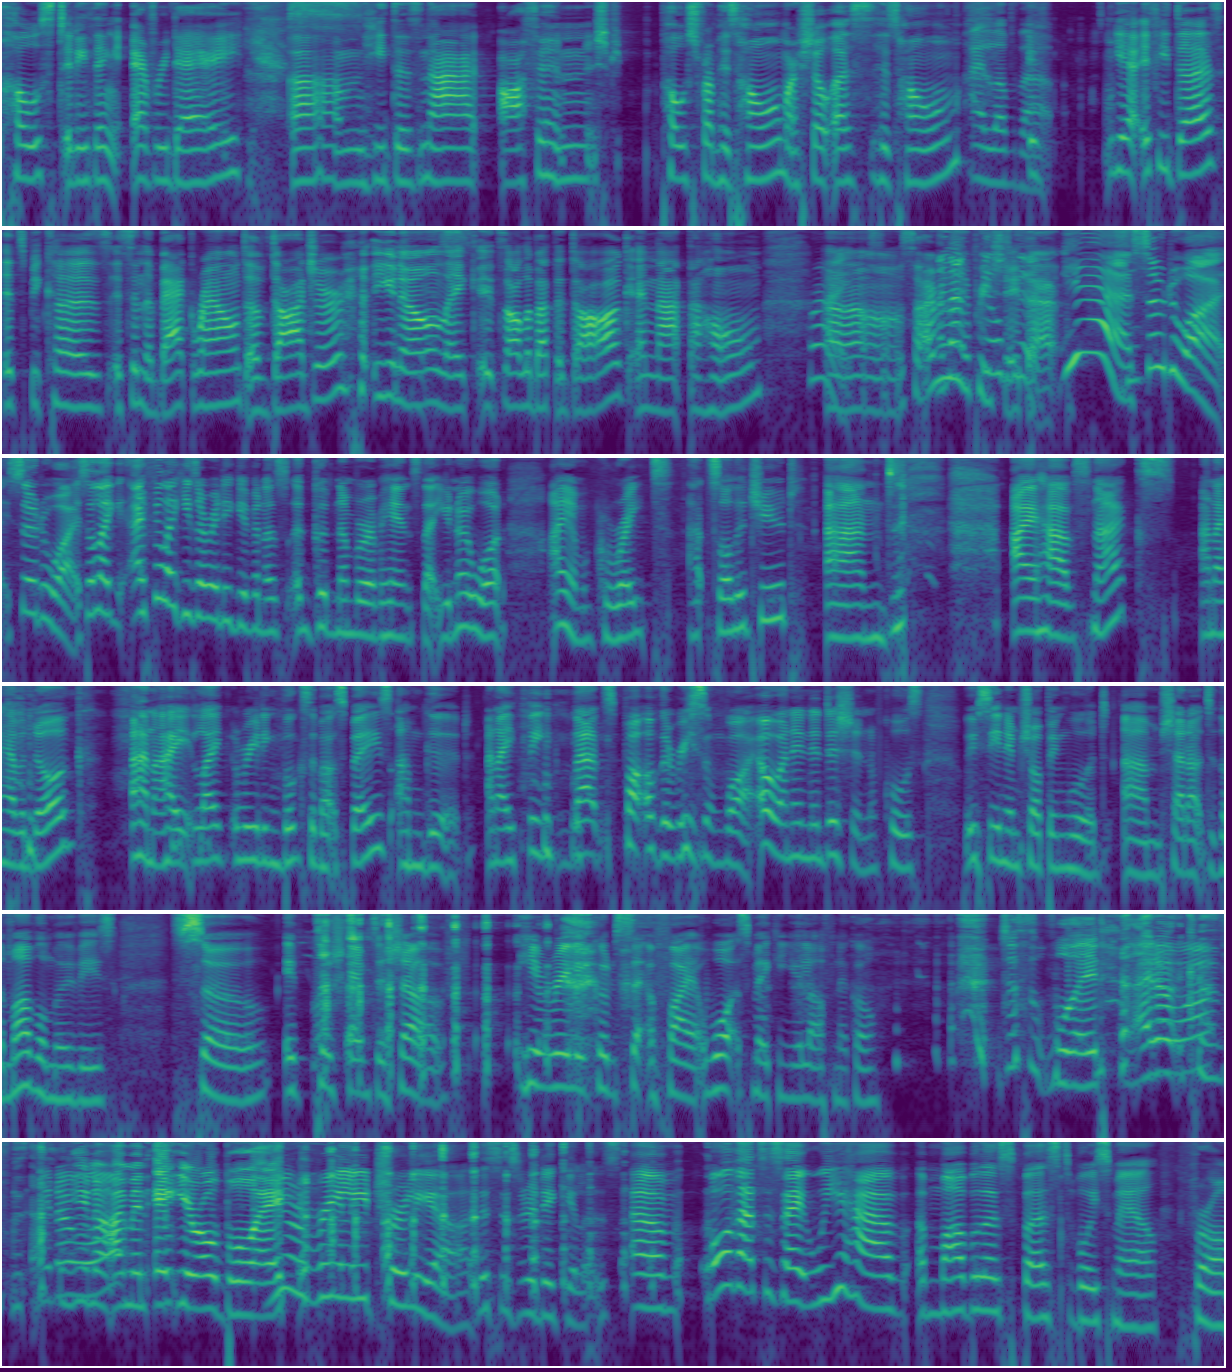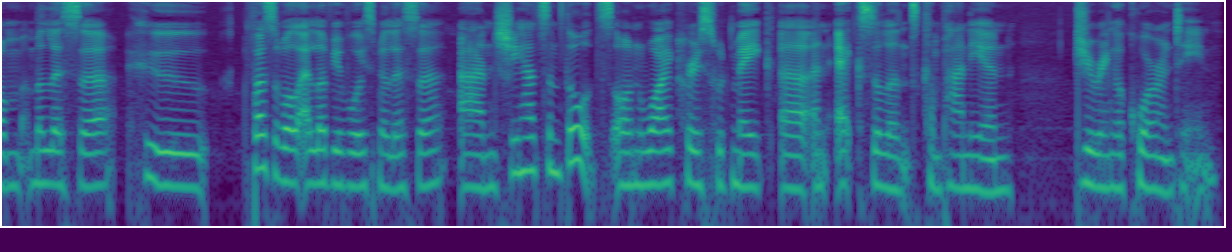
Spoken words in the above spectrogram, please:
post anything every day. Um he does not often sh- post from his home or show us his home. I love that. Yeah, if he does, it's because it's in the background of Dodger, you know, like it's all about the dog and not the home. Right. Um, so I really appreciate that. Yeah, so do I. So do I. So like I feel like he's already given us a good number of hints that you know what? I am great at solitude and I have snacks and I have a dog and I like reading books about space. I'm good. And I think that's part of the reason why. Oh, and in addition, of course, we've seen him chopping wood. Um shout out to the Marvel movies. So if push came to shove, he really could set a fire. What's making you laugh, Nicole? Just would. I don't because You know you know? I'm an eight year old boy. You really, truly are. This is ridiculous. Um, all that to say, we have a marvelous first voicemail from Melissa, who, first of all, I love your voice, Melissa. And she had some thoughts on why Chris would make uh, an excellent companion during a quarantine.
